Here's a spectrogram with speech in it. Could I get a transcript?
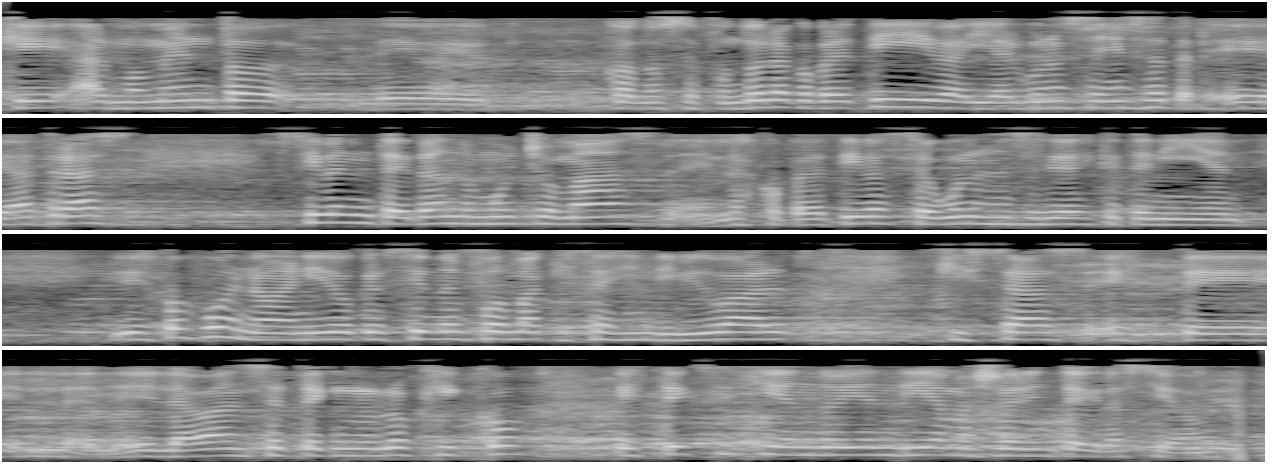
que al momento de cuando se fundó la cooperativa y algunos años eh, atrás se iban integrando mucho más las cooperativas según las necesidades que tenían y después, bueno, han ido creciendo en forma quizás individual, quizás este, el, avance tecnológico esté exigiendo hoy en día mayor integración.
